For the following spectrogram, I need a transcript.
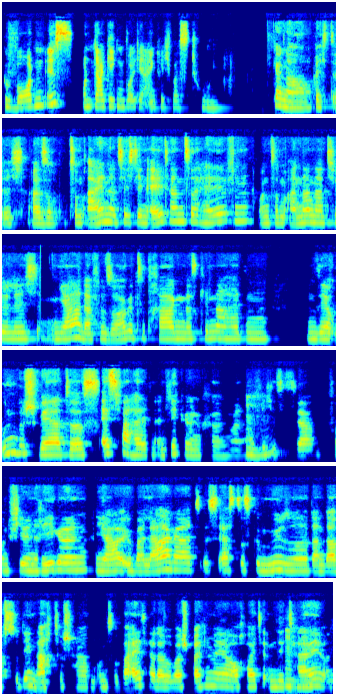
geworden ist und dagegen wollt ihr eigentlich was tun. Genau, richtig. Also zum einen natürlich den Eltern zu helfen und zum anderen natürlich, ja, dafür Sorge zu tragen, dass Kinder halt ein, ein sehr unbeschwertes Essverhalten entwickeln können. Weil mhm. häufig ist es ja von vielen Regeln, ja, überlagert, ist erst das Gemüse, dann darfst du den Nachtisch haben und so weiter. Darüber sprechen wir ja auch heute im Detail. Mhm. Und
